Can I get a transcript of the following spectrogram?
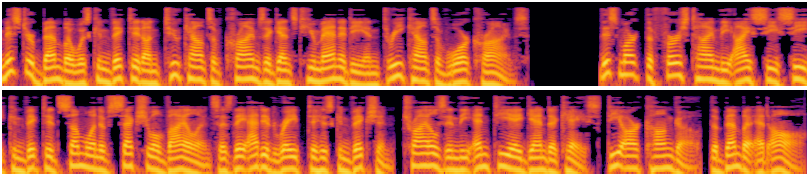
Mr. Bemba was convicted on two counts of crimes against humanity and three counts of war crimes. This marked the first time the ICC convicted someone of sexual violence as they added rape to his conviction. Trials in the Ntaganda case, DR Congo, the Bemba et al.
